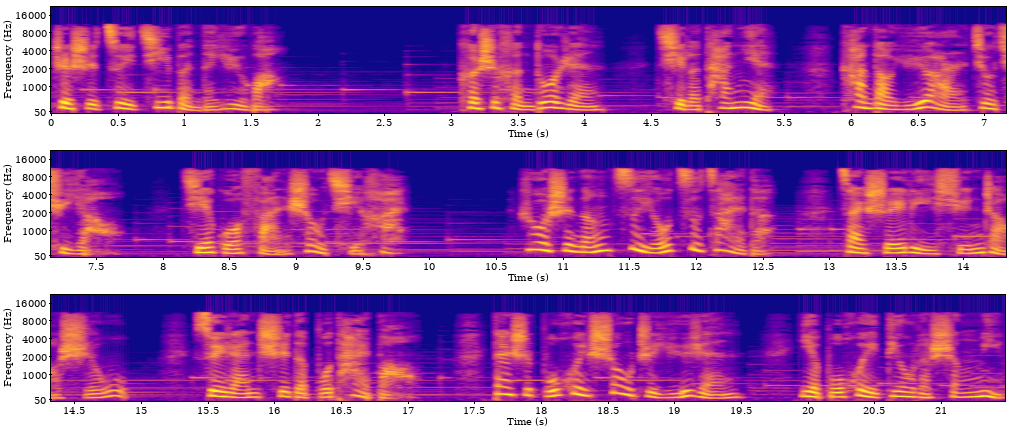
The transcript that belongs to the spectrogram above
这是最基本的欲望。可是很多人起了贪念，看到鱼饵就去咬，结果反受其害。若是能自由自在的在水里寻找食物，虽然吃的不太饱，但是不会受制于人，也不会丢了生命。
